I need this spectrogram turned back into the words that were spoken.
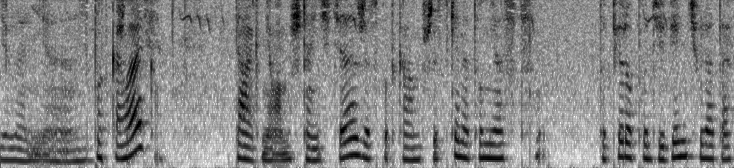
jelenie. Spotkałaś? Wszystko. Tak, miałam szczęście, że spotkałam wszystkie, natomiast dopiero po dziewięciu latach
